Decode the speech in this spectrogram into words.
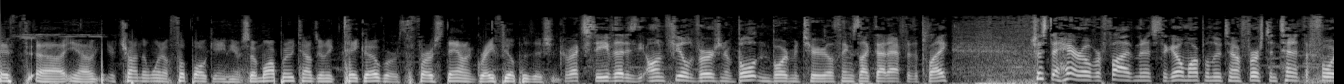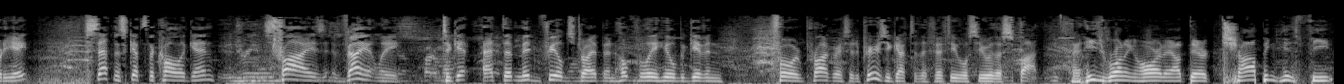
if, uh, you know, you're trying to win a football game here. So Marple Newtown's going to take over. It's first down and great field position. Correct, Steve. That is the on-field version of bulletin board material, things like that after the play. Just a hair over five minutes to go. Marple Newtown first and ten at the 48. Setness gets the call again. Tries valiantly to get at the midfield stripe, and hopefully he'll be given forward progress. It appears he got to the 50. We'll see where the spot. And he's running hard out there, chopping his feet,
